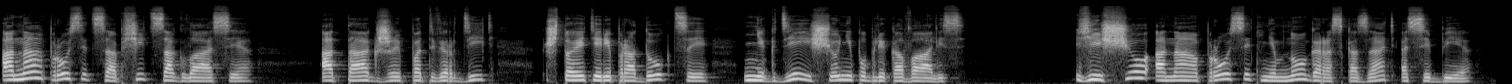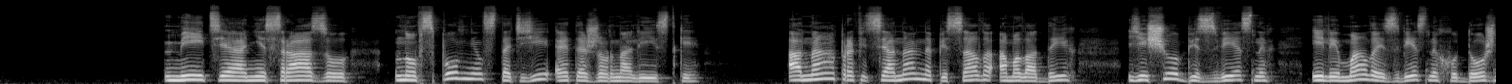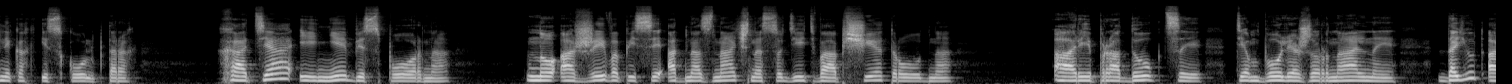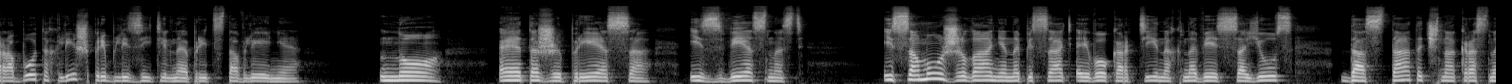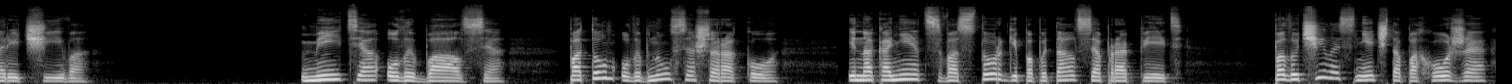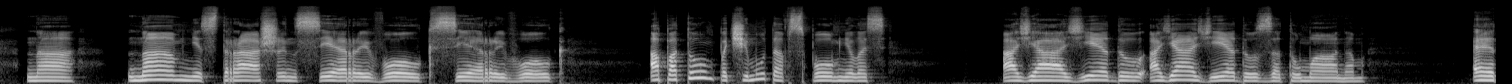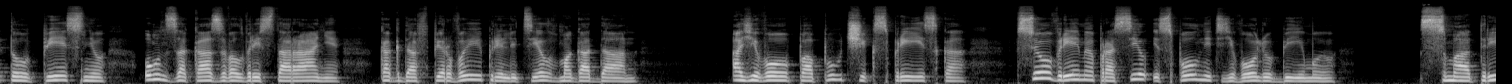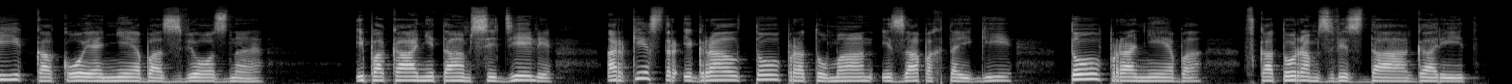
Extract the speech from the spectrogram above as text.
Она просит сообщить согласие, а также подтвердить, что эти репродукции нигде еще не публиковались. Еще она просит немного рассказать о себе. Митя не сразу, но вспомнил статьи этой журналистки. Она профессионально писала о молодых, еще безвестных или малоизвестных художниках и скульпторах, хотя и не бесспорно. Но о живописи однозначно судить вообще трудно. А репродукции, тем более журнальные, дают о работах лишь приблизительное представление. Но это же пресса, известность и само желание написать о его картинах на весь Союз достаточно красноречиво. Митя улыбался, потом улыбнулся широко и, наконец, в восторге попытался пропеть. Получилось нечто похожее на «Нам не страшен серый волк, серый волк», а потом почему-то вспомнилось «А я еду, а я еду за туманом». Эту песню он заказывал в ресторане, когда впервые прилетел в Магадан, а его попутчик с прииска все время просил исполнить его любимую «Смотри, какое небо звездное!» И пока они там сидели – Оркестр играл то про туман и запах тайги, то про небо, в котором звезда горит.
